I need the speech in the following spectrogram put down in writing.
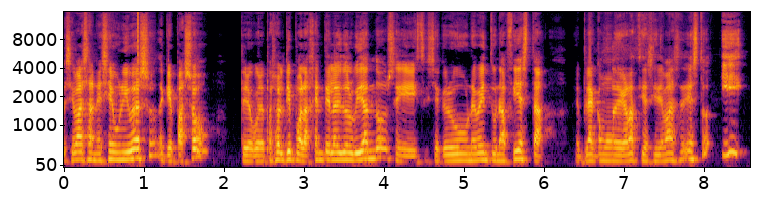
se basa en ese universo de que pasó, pero con el paso del tiempo la gente lo ha ido olvidando, se, creó un evento, una fiesta, en plan como de gracias y demás de esto, y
